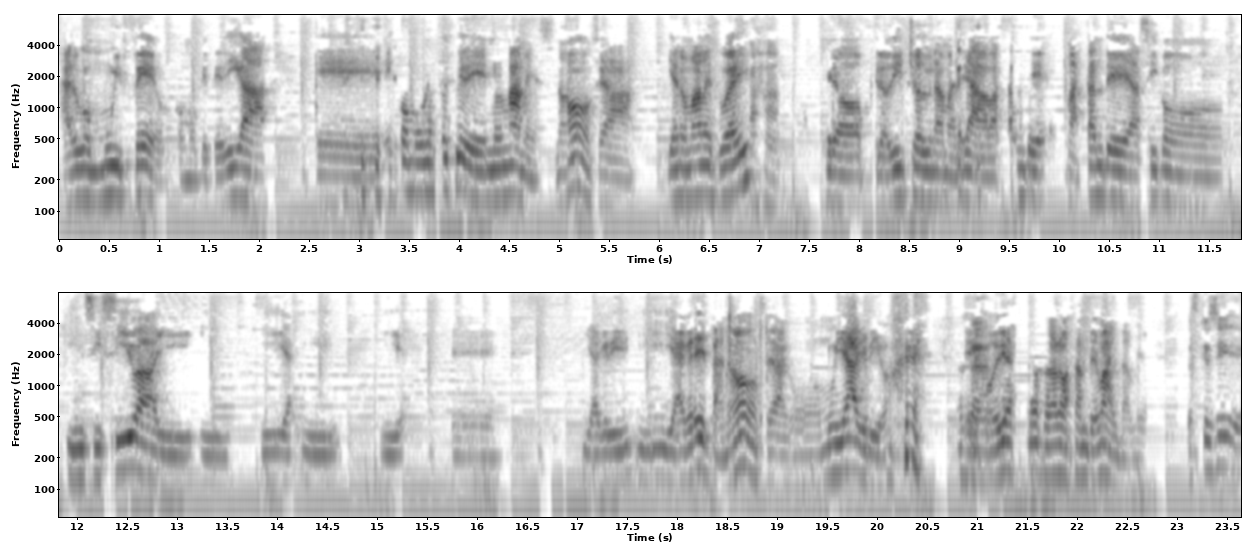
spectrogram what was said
algo muy feo, como que te diga, eh, es como una especie de no mames, ¿no? O sea, ya no mames, güey. Pero, pero dicho de una manera bastante, bastante así como incisiva y, y, y, y, eh, y, agreta, ¿no? O sea, como muy agrio. eh, podría sonar bastante mal también. Es que sí,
